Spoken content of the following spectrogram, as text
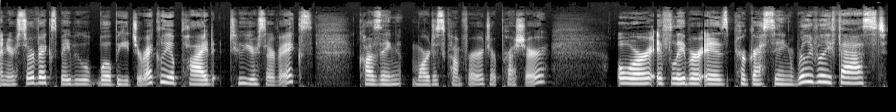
on your cervix. Baby will, will be directly applied to your cervix, causing more discomfort or pressure. Or if labor is progressing really, really fast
